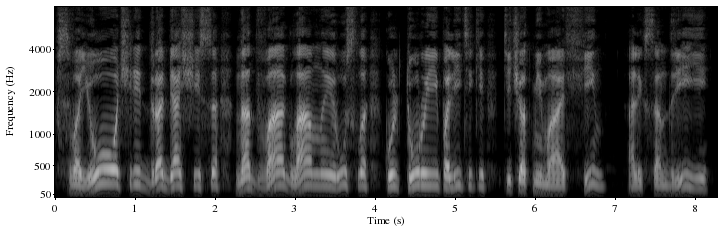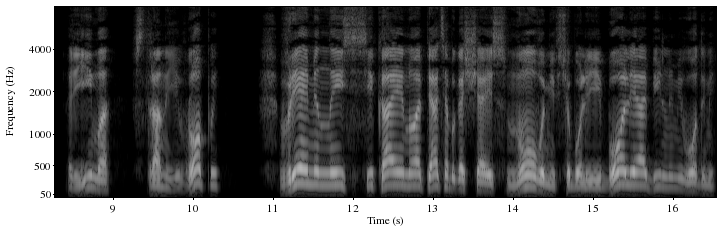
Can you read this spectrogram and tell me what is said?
в свою очередь дробящийся на два главные русла культуры и политики, течет мимо Афин, Александрии, Рима, в страны Европы, временно иссякая, но опять обогащаясь новыми, все более и более обильными водами.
